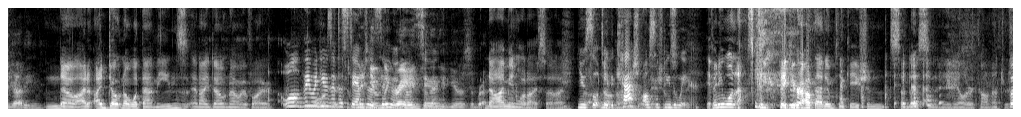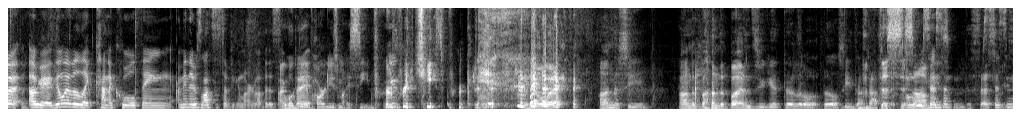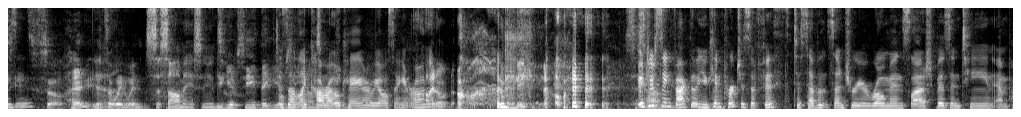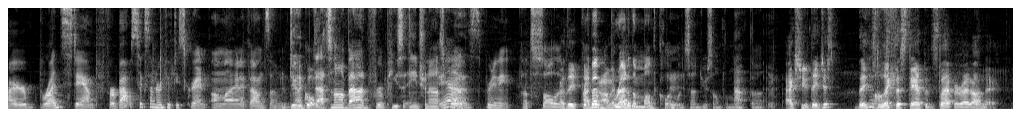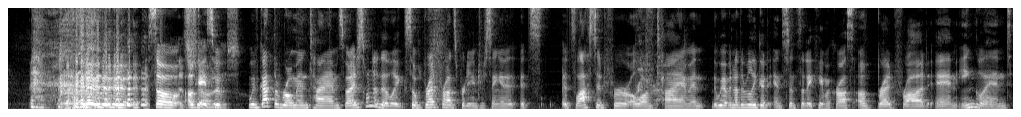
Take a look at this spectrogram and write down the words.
Got him. no, I, I don't know what that means, and I don't know if I. well they would use it to it's- stamp They to give say him the who it goes grains, to and then he'd give us the bread. No, I mean what I said. I You uh, slip me don't the know cash, I'll slip you implications. the wiener. If anyone else can figure out that implication, send us an email or a comment or But something. okay, the only other like kind of cool thing. I mean, there's lots of stuff you can learn about this. I will but give Hardee's my seed for a free cheeseburger. You know what? on the seed, on the on the buns, you get the little the little seeds on top. the of it. sesame, sesame- The sesame, Sesame seeds. seeds? So hey, it's a win-win. sesame seeds. You give seed, they give. Is that seed. like karaoke? Are we all saying it wrong? I don't know. I'm making it up. Interesting fact though, you can purchase a 5th to 7th century Roman slash Byzantine Empire bread stamp for about 650 scrint online. I found some. Kinda Dude, cool. that's not bad for a piece of ancient ass yeah, bread. it's pretty neat. That's solid. Are they I bet common, Bread though? of the Month Club would send you something like uh, that. Actually, they just they Oh. just lick oh. the stamp and slap it right on there. So That's okay, how so we've, is. we've got the Roman times, but I just wanted to like so bread fraud's pretty interesting, and it, it's it's lasted for a long time, and we have another really good instance that I came across of bread fraud in England.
